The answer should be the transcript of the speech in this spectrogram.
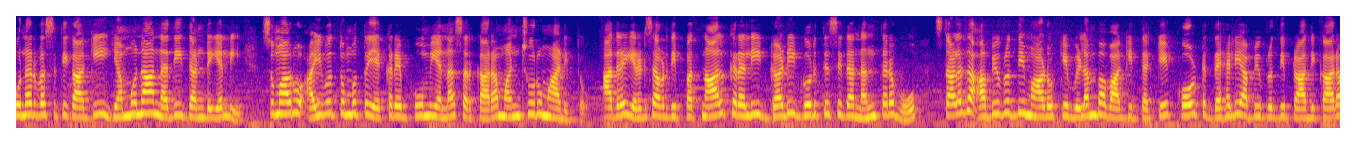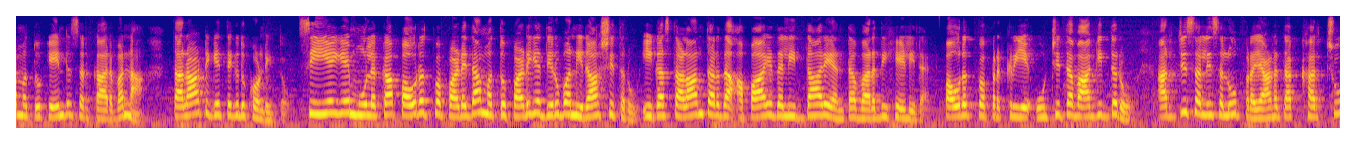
ಪುನರ್ವಸತಿಗಾಗಿ ಯಮುನಾ ನದಿ ದಂಡೆಯಲ್ಲಿ ಸುಮಾರು ಐವತ್ತೊಂಬತ್ತು ಎಕರೆ ಭೂಮಿಯನ್ನ ಸರ್ಕಾರ ಮಂಜೂರು ಮಾಡಿತ್ತು. ಆದರೆ ಎರಡ್ ಸಾವಿರದ ಇಪ್ಪತ್ನಾಲ್ಕರಲ್ಲಿ ಗಡಿ ಗುರುತಿಸಿದ ನಂತರವೂ ಸ್ಥಳದ ಅಭಿವೃದ್ಧಿ ಮಾಡೋಕೆ ವಿಳಂಬವಾಗಿದ್ದಕ್ಕೆ ಕೋರ್ಟ್ ದೆಹಲಿ ಅಭಿವೃದ್ಧಿ ಪ್ರಾಧಿಕಾರ ಮತ್ತು ಕೇಂದ್ರ ಸರ್ಕಾರವನ್ನ ತಲಾಟೆಗೆ ತೆಗೆದುಕೊಂಡಿತ್ತು. ಸಿಎಎ ಮೂಲಕ ಪೌರತ್ವ ಪಡೆದ ಮತ್ತು ಪಡೆಯದಿರುವ ನಿರಾಶ್ರಿತರು ಈಗ ಸ್ಥಳಾಂತರದ ಅಪಾಯದಲ್ಲಿದ್ದಾರೆ ಅಂತ ವರದಿ ಹೇಳಿದೆ. ಪೌರತ್ವ ಪ್ರಕ್ರಿಯೆ ಉಚಿತವಾಗಿದ್ದರೂ ಅರ್ಜಿ ಸಲ್ಲಿಸಲು ಪ್ರಯಾಣದ ಖರ್ಚು,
